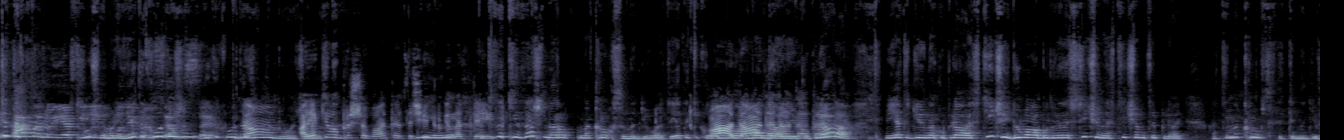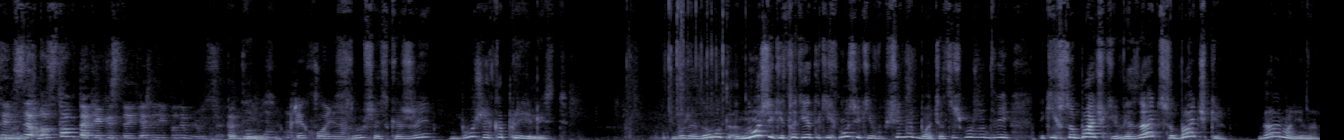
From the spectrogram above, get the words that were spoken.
ти так? камеру, я Слушай, Марія, я такого даже, я такого даже не Да. бачила. А як його пришивати? Це чи Ні, ну, наклей? Такі, знаєш, на, рок- на крокси надіваються. Я такі, коли А, була да, в да, Молдавії да, да, купляла, да, і я тоді накупляла стічі і думала, буду від стічі на стічем цеплять. А це на крокси такі надіваються. все остав так, як і стоїть, я тоді подивлюся. Подивися. Прикольно. Слушай, скажи, боже, яка прелість. Боже, золото. Носики, кстати, я таких носиків взагалі не бачу. Це ж можна дві таких собачки в'язати, собачки. Да, Маріна?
